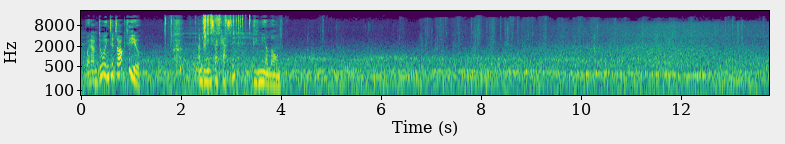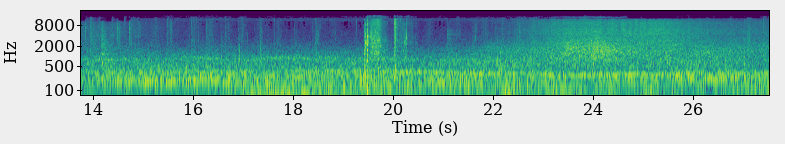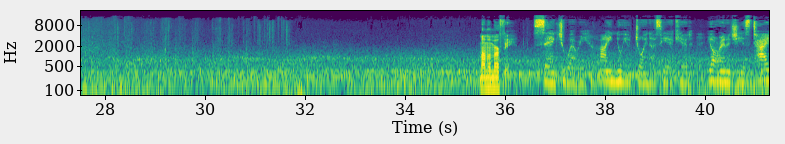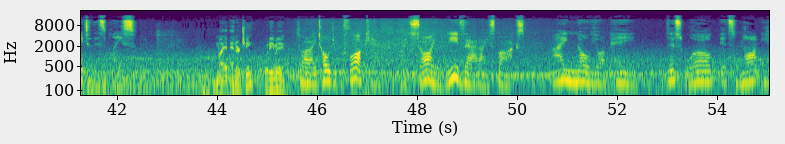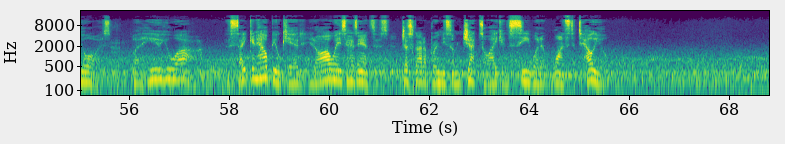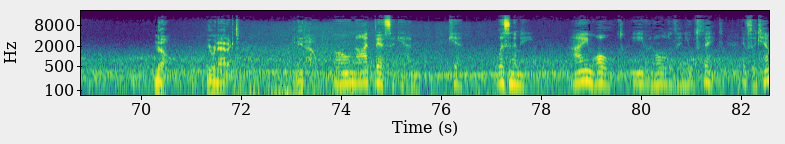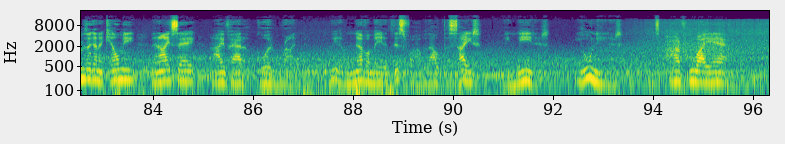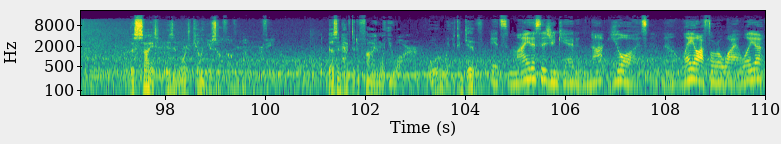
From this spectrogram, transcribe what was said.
What I'm doing to talk to you. I'm being sarcastic. Leave me alone. Mama Murphy. Sanctuary. I knew you'd join us here, kid. Your energy is tied to this place. My energy? What do you mean? Thought I told you before, kid. I saw you leave that icebox. I know your pain. This world, it's not yours. But here you are. The sight can help you, kid. It always has answers. Just gotta bring me some jet so I can see what it wants to tell you. No. You're an addict. You need help. Oh, not this again. Kid, listen to me. I'm old, even older than you think. If the chems are gonna kill me, then I say I've had a good run. We'd have never made it this far without the sight. Need it. You need it. It's part of who I am. The sight isn't worth killing yourself over, Mama Murphy. It doesn't have to define what you are or what you can give. It's my decision, kid, not yours. Now lay off for a while, will ya?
